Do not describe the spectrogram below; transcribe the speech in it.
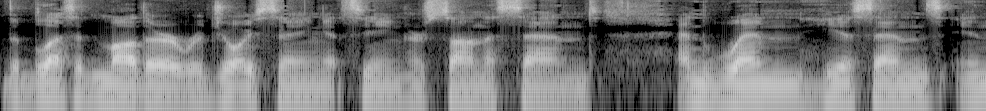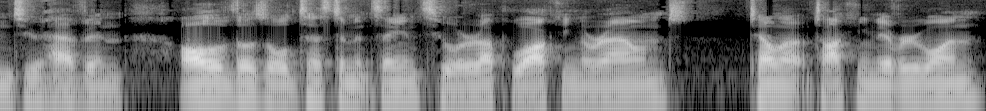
the blessed mother rejoicing at seeing her son ascend and when he ascends into heaven all of those old testament saints who are up walking around telling talking to everyone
